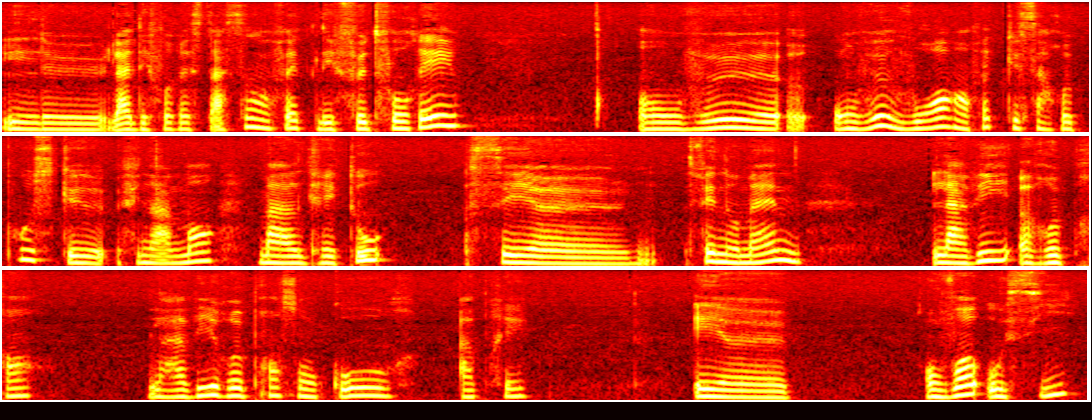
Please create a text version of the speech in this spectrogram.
la déforestation, en fait, les feux de forêt. On veut, euh, on veut voir en fait que ça repousse, que finalement, malgré tout, ces phénomènes, la vie reprend. La vie reprend son cours après. Et on voit aussi euh,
